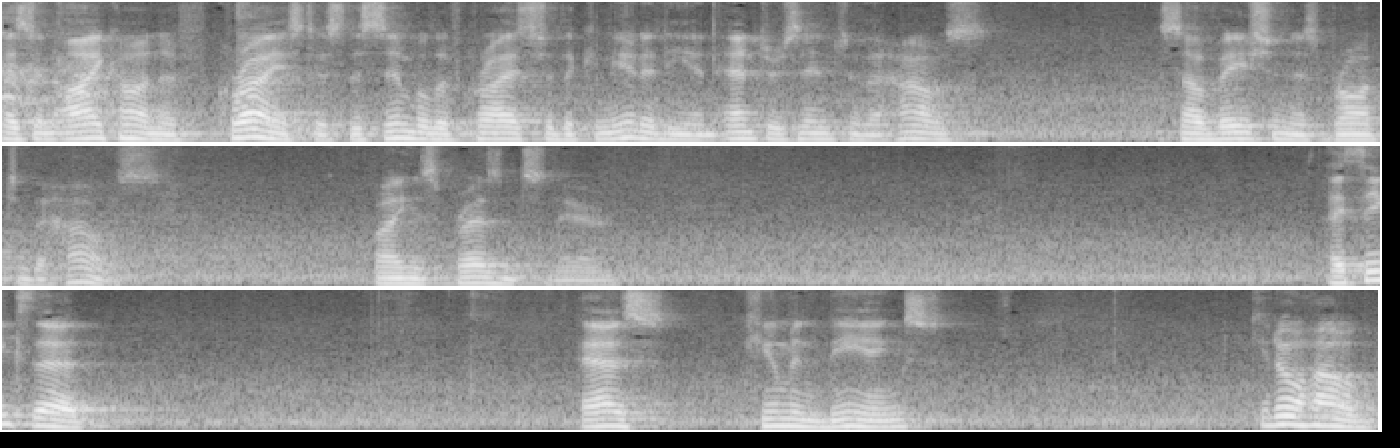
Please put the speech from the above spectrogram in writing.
as an icon of Christ, as the symbol of Christ to the community and enters into the house, salvation is brought to the house by his presence there. I think that as human beings, you know how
